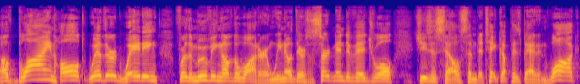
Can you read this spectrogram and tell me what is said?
of blind, halt, withered, waiting for the moving of the water. And we know there's a certain individual. Jesus tells him to take up his bed and walk,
